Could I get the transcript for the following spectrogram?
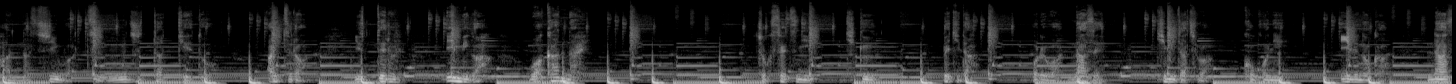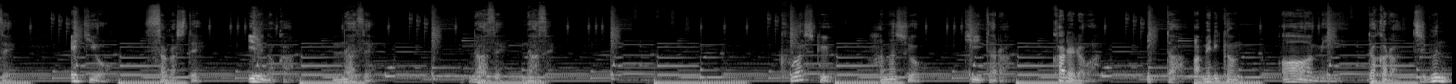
話は通じたけどあいつら言ってる意味がわかんない。直接に聞くべきだ。俺はなぜ君たちはここにいるのか。なぜ駅を探しているのか。なぜ。なぜ。なぜ。詳しく話を聞いたら彼らは言ったアメリカンアーミー。だから自分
